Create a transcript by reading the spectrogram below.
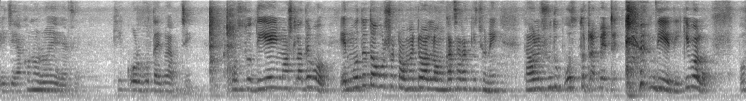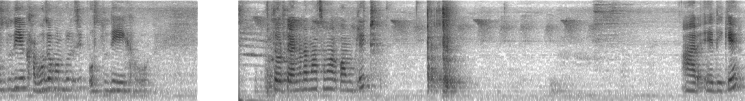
এই যে এখনও রয়ে গেছে। কি করব তাই ভাবছি। পোস্ত দিয়েই মশলা দেবো। এর মধ্যে তো অবশ্য টমেটো আর লঙ্কা ছাড়া কিছু নেই। তাহলে শুধু পোস্তটা বেটে দিয়ে দিই, কি বলো? পোস্ত দিয়ে খাব যখন বলেছি, পোস্ত দিয়েই খাব। তো ট্যাংরা মাছ আমার কমপ্লিট আর এদিকে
